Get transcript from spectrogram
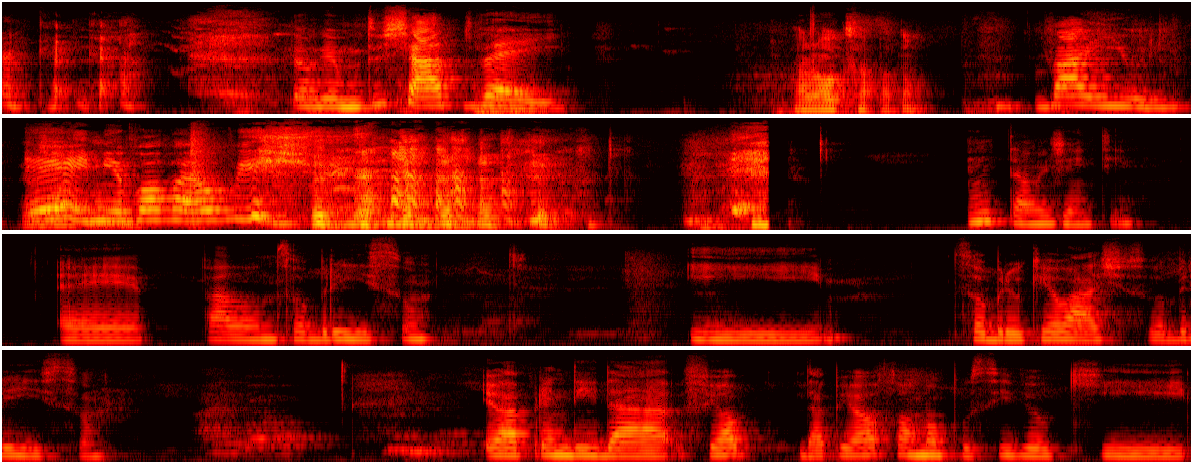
Tem alguém muito chato, véi. Fala logo, sapatão. Vai, Yuri. Ei, minha avó vai ouvir. então, gente, é, falando sobre isso e sobre o que eu acho sobre isso. eu aprendi da, pior, da pior forma possível que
